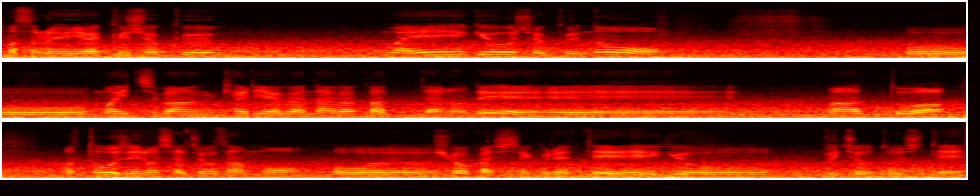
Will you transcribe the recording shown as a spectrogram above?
まあ、その役職、まあ、営業職のまあ、一番キャリアが長かったので、えー、まあ、あとは、ま、当時の社長さんも評価してくれて営業部長として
